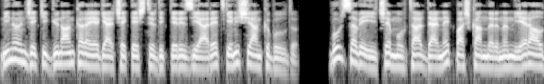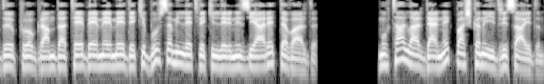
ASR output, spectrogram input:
nin önceki gün Ankara'ya gerçekleştirdikleri ziyaret geniş yankı buldu. Bursa ve ilçe muhtar dernek başkanlarının yer aldığı programda TBMM'deki Bursa milletvekillerini ziyaret de vardı. Muhtarlar Dernek Başkanı İdris Aydın,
